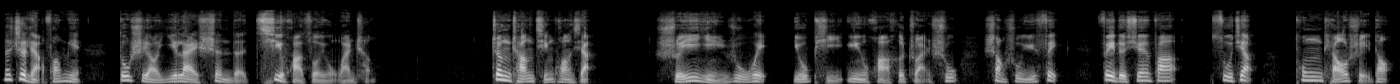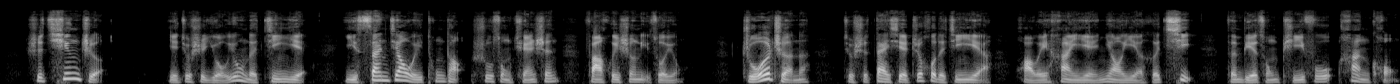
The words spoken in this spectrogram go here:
那这两方面都是要依赖肾的气化作用完成。正常情况下，水饮入胃，由脾运化和转输，上输于肺，肺的宣发速降，通调水道，是清者。也就是有用的津液，以三焦为通道，输送全身，发挥生理作用。浊者呢，就是代谢之后的津液啊，化为汗液、尿液和气，分别从皮肤、汗孔、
